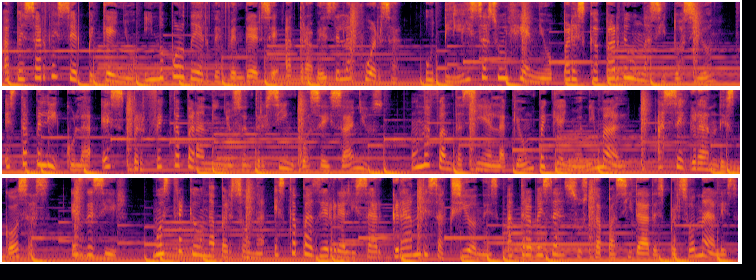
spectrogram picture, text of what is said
a pesar de ser pequeño y no poder defenderse a través de la fuerza, utiliza su ingenio para escapar de una situación. Esta película es perfecta para niños entre 5 a 6 años, una fantasía en la que un pequeño animal hace grandes cosas, es decir, muestra que una persona es capaz de realizar grandes acciones a través de sus capacidades personales,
